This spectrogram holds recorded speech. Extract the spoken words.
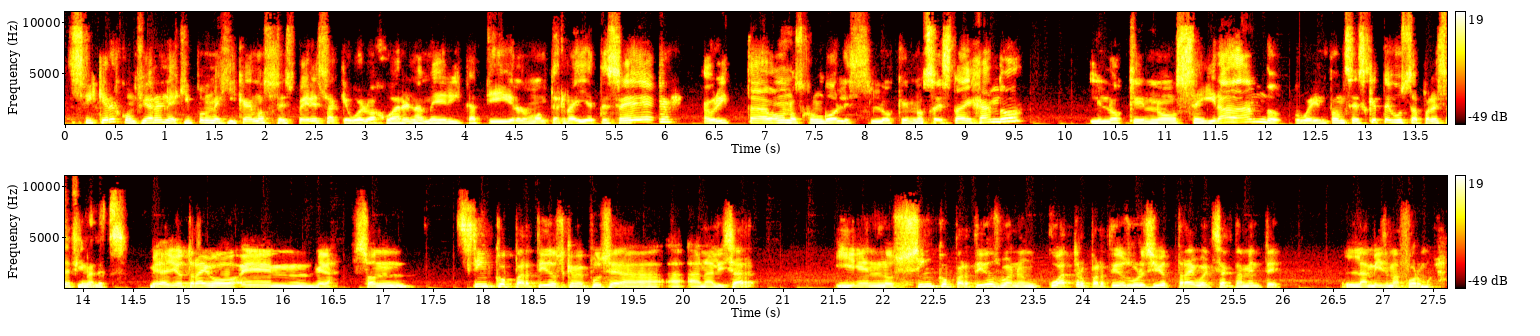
si quieres confiar en equipos mexicanos, esperes a que vuelva a jugar en América, Tigres, Monterrey, etc. Ahorita vámonos con goles, lo que nos está dejando y lo que nos seguirá dando, güey. Entonces, ¿qué te gusta para este final, Mira, yo traigo en. Mira, son cinco partidos que me puse a, analizar. Y en los cinco partidos, bueno, en cuatro partidos, Gurecillo, traigo exactamente la misma fórmula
